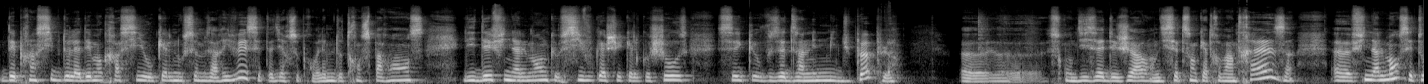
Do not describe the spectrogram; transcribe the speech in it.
des principes de la démocratie auxquels nous sommes arrivés, c'est-à-dire ce problème de transparence, l'idée finalement que si vous cachez quelque chose, c'est que vous êtes un ennemi du peuple, euh, ce qu'on disait déjà en 1793, euh, finalement, c'est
